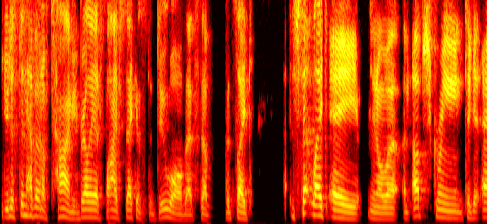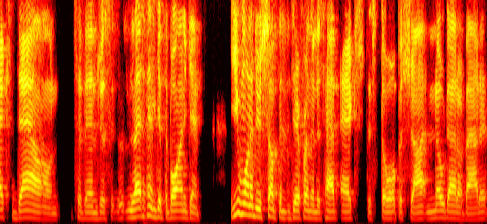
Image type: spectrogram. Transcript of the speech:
you just didn't have enough time. You barely had five seconds to do all that stuff. It's like, set like a you know a, an up screen to get X down to then just let him get the ball. And again, you want to do something different than just have X just throw up a shot, no doubt about it.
